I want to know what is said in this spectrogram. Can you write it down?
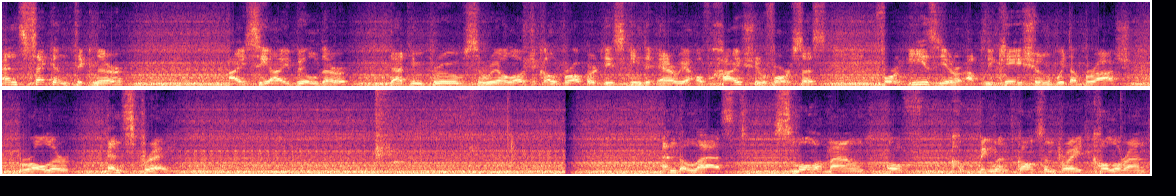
and second thickener ICI builder that improves rheological properties in the area of high shear forces for easier application with a brush, roller and spray. And the last small amount of pigment concentrate colorant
